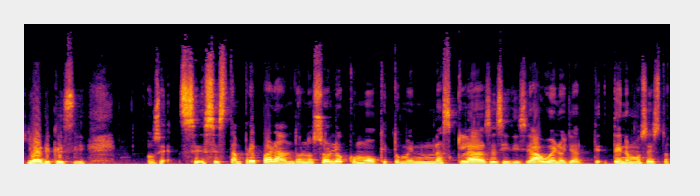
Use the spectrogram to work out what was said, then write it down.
Claro que sí. O sea, se, están preparando no solo como que tomen unas clases y dicen, ah, bueno, ya tenemos esto.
